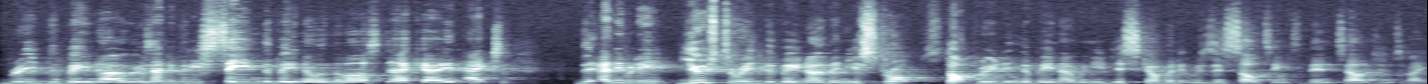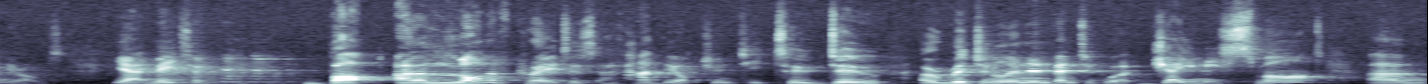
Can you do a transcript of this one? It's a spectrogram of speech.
read the Beano? Has anybody seen the Beano in the last decade? Excellent. Anybody used to read the Beano, then you stop, stopped reading the Beano when you discovered it was insulting to the intelligence of eight-year-olds? Yeah, me too. But a lot of creators have had the opportunity to do original and inventive work. Jamie Smart, um,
